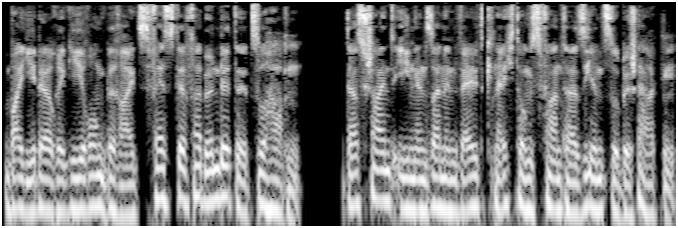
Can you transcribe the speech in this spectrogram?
bei jeder Regierung bereits feste Verbündete zu haben. Das scheint ihn in seinen Weltknechtungsfantasien zu bestärken.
